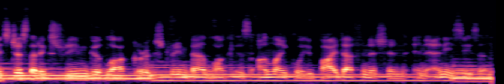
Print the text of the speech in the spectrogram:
It's just that extreme good luck or extreme bad luck is unlikely by definition in any season.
